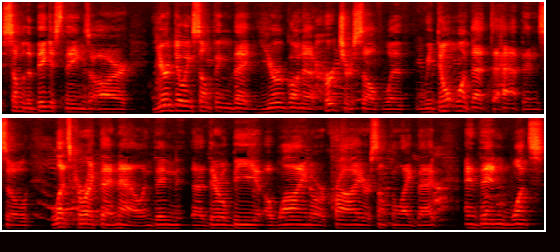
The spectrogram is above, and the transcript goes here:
some of the biggest things are you're doing something that you're going to hurt yourself with. We don't want that to happen, so let's correct that now. And then uh, there will be a whine or a cry or something like that. And then once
